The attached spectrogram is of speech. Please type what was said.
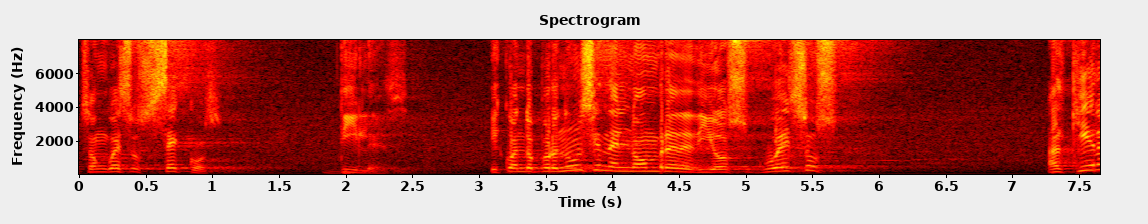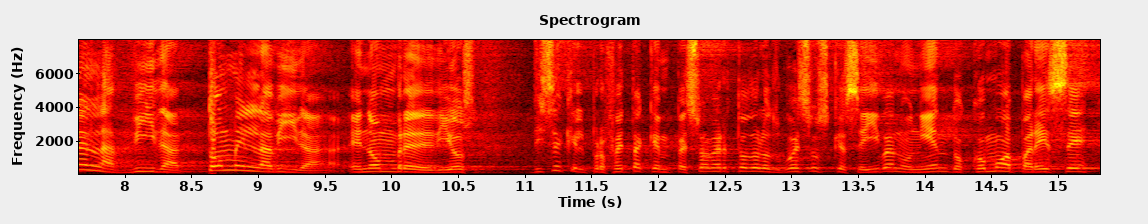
son huesos secos, diles. Y cuando pronuncian el nombre de Dios, huesos adquieran la vida, tomen la vida en nombre de Dios. Dice que el profeta que empezó a ver todos los huesos que se iban uniendo, cómo aparece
